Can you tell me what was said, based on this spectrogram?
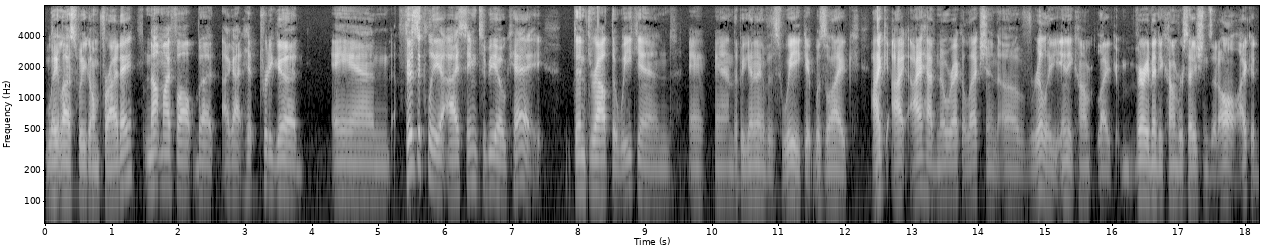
late last week on Friday. Not my fault, but I got hit pretty good, and physically I seemed to be okay. Then throughout the weekend and, and the beginning of this week, it was like I, I, I have no recollection of really any com- like very many conversations at all. I could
